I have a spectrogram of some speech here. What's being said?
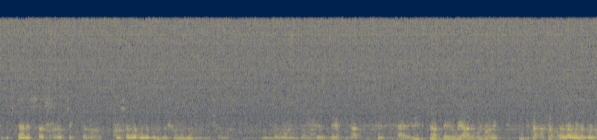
Şu iki tane saat Arapça kitabı inşallah onu bulun da şunu inşallah. Yani kitap değil mi yani bulmamak? Valla onu buldu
